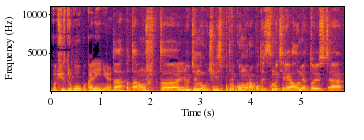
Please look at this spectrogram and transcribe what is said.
вообще из другого поколения. Да, потому что люди научились по-другому работать с материалами, то есть а,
